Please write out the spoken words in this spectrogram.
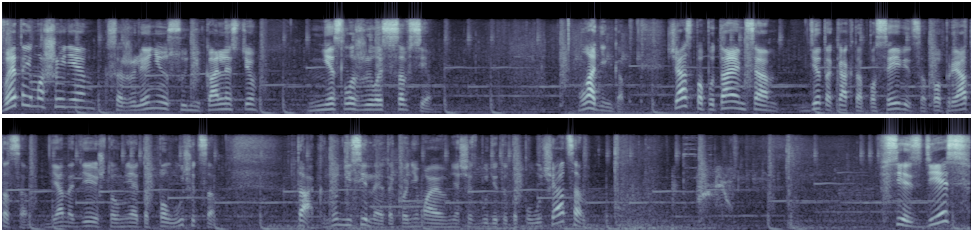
В этой машине, к сожалению, с уникальностью не сложилось совсем. Ладненько. Сейчас попытаемся где-то как-то посейвиться, попрятаться. Я надеюсь, что у меня это получится. Так, ну не сильно, я так понимаю, у меня сейчас будет это получаться. Все здесь.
